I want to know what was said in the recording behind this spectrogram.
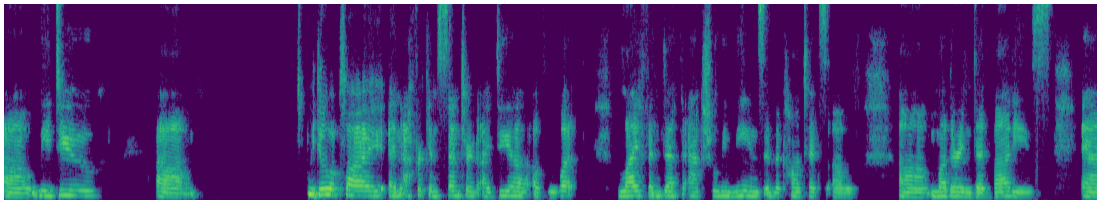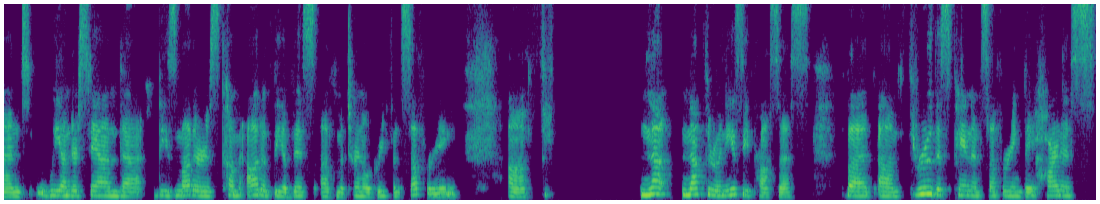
uh, we do um, we do apply an African-centered idea of what life and death actually means in the context of uh, mothering dead bodies. And we understand that these mothers come out of the abyss of maternal grief and suffering uh, th not, not through an easy process, but um, through this pain and suffering, they harness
